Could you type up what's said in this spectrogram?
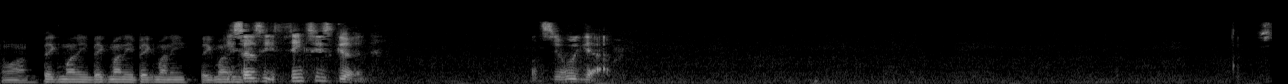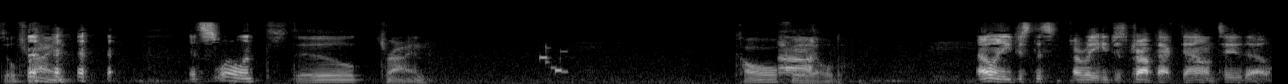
Come on, big money, big money, big money, big money. He says he thinks he's good. Let's see what we got. Still trying. It's swollen. Still trying. Call Ah. failed. Oh, and he just this. Or wait, he just dropped back down too, though.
